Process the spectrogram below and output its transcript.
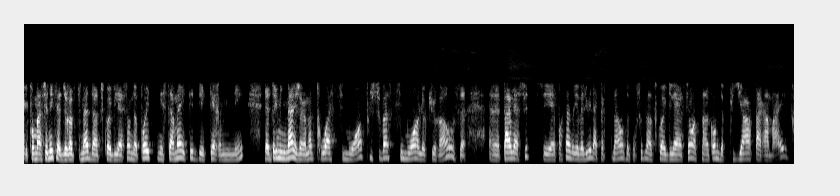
Il faut mentionner que la durée optimale d'anticoagulation n'a pas nécessairement été déterminée. La durée minimale est généralement de 3 à 6 mois, plus souvent 6 mois en l'occurrence. par la suite, c'est important de réévaluer la pertinence de poursuivre l'anticoagulation en tenant compte de plusieurs paramètres.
